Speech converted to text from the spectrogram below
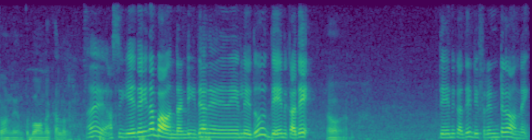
చూడండి ఎంత బాగుందో కలర్. అసలు ఏదైనా బాగుందండి. ఇదే అదే లేదు. దేనికి అదే అవును దేనికి అదే డిఫరెంట్గా ఉన్నాయి.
